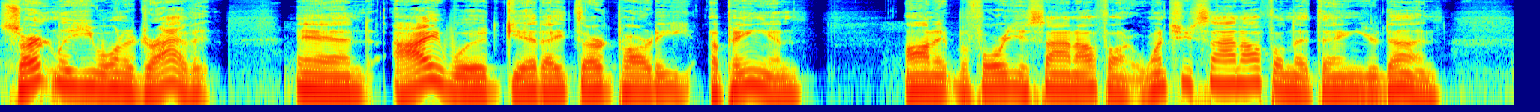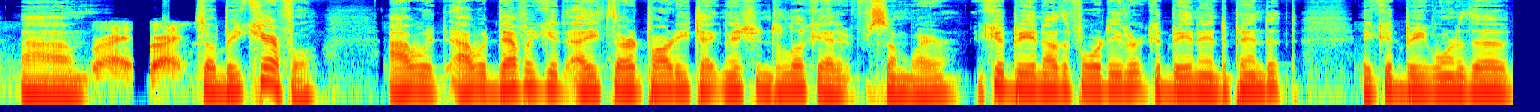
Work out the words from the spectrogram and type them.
Certainly, you want to drive it, and I would get a third party opinion on it before you sign off on it. Once you sign off on that thing, you're done. Um, Right, right. so be careful. I would I would definitely get a third party technician to look at it somewhere. It could be another Ford dealer. It could be an independent. It could be one of the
